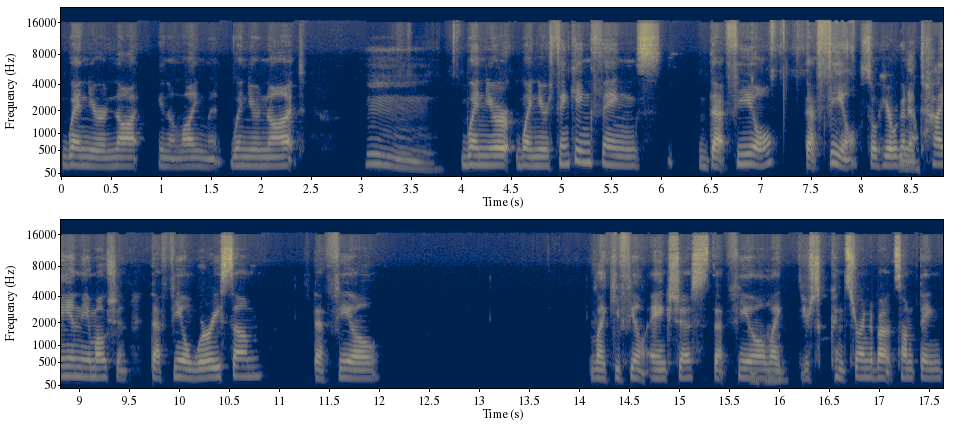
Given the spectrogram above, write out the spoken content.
when you're not in alignment, when you're not hmm. when you're when you're thinking things that feel that feel. So here we're going to yeah. tie in the emotion that feel worrisome, that feel like you feel anxious, that feel mm-hmm. like you're concerned about something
